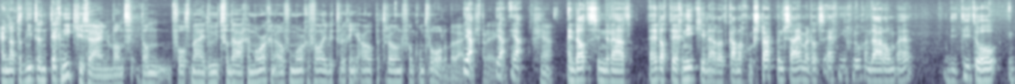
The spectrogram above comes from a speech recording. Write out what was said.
En laat het niet een techniekje zijn, want dan volgens mij doe je het vandaag en morgen. En overmorgen val je weer terug in je oude patroon van controle, bij wijze Ja, van spreken. ja, ja. Ja. En dat is inderdaad, hè, dat techniekje, nou dat kan een goed startpunt zijn, maar dat is echt niet genoeg. En daarom, hè, die titel, ik,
